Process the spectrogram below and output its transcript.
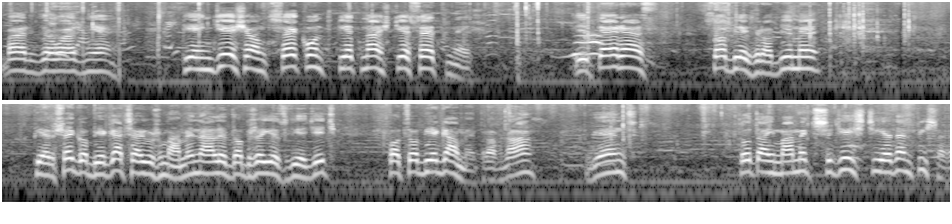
Bardzo ładnie. 50 sekund, 15 setnych. I teraz sobie zrobimy. Pierwszego biegacza już mamy, no ale dobrze jest wiedzieć po co biegamy, prawda? Więc tutaj mamy 31 pisze.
